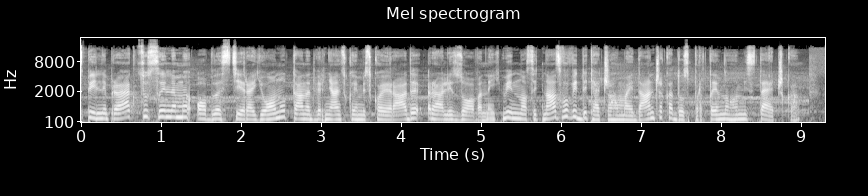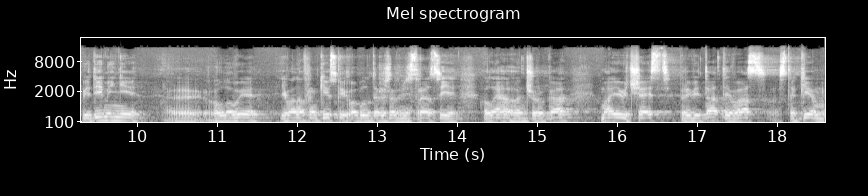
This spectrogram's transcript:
Спільний проект зусиллями області, району та Надвірнянської міської ради реалізований. Він носить назву від дитячого майданчика до спортивного містечка. Від імені е, голови Івано-Франківської облдержадміністрації Олега Гончарука маю честь привітати вас з таким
